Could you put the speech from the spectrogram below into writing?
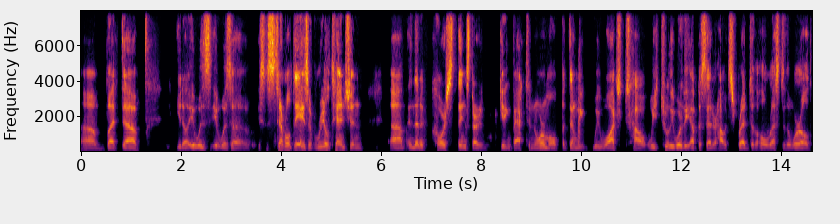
Um, but you know, it was it was several days of real tension um, and then, of course, things started getting back to normal. But then we, we watched how we truly were the epicenter, how it spread to the whole rest of the world.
